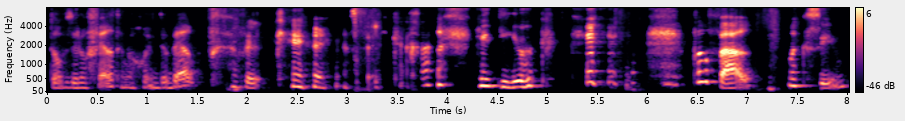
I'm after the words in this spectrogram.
טוב, זה לא פייר, אתם לא יכולים לדבר, אבל כן, אני אעשה לי ככה, בדיוק. פרפר, מקסים.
